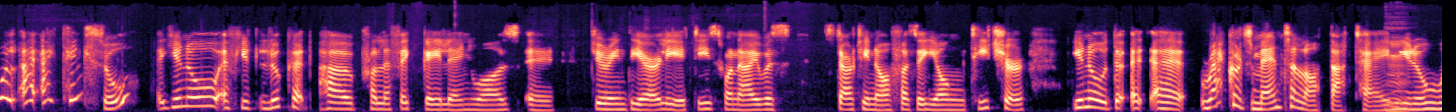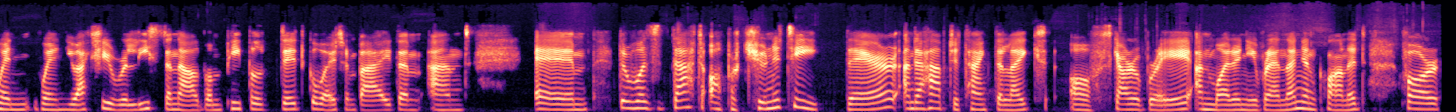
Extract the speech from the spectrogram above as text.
Well, I, I think so. You know, if you look at how prolific Gael Linn was uh, during the early 80s when I was starting off as a young teacher, you know, the uh, uh, records meant a lot that time. Mm. You know, when when you actually released an album, people did go out and buy them, and um, there was that opportunity there. And I have to thank the likes of Skara Brae and Moira Ní Brennan and Clannad for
